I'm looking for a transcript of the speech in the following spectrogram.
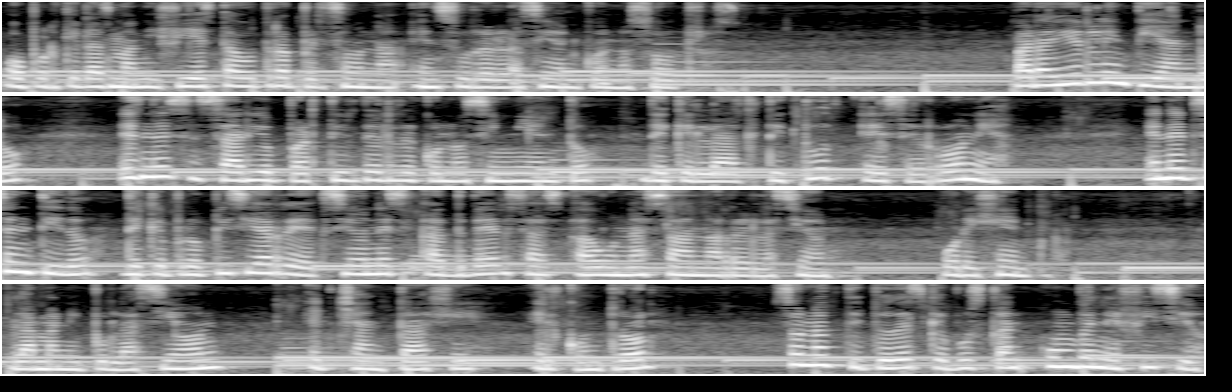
o porque las manifiesta otra persona en su relación con nosotros. Para ir limpiando, es necesario partir del reconocimiento de que la actitud es errónea, en el sentido de que propicia reacciones adversas a una sana relación. Por ejemplo, la manipulación, el chantaje, el control, son actitudes que buscan un beneficio,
